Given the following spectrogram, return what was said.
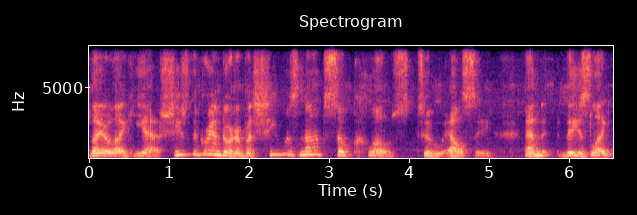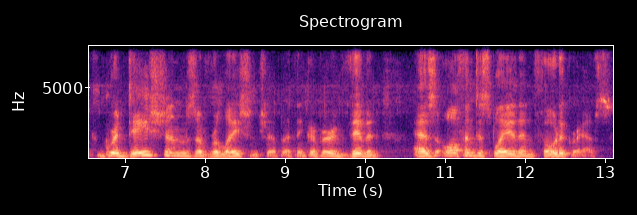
they're like, yes, she's the granddaughter, but she was not so close to Elsie. And these like gradations of relationship, I think, are very vivid, as often displayed in photographs,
